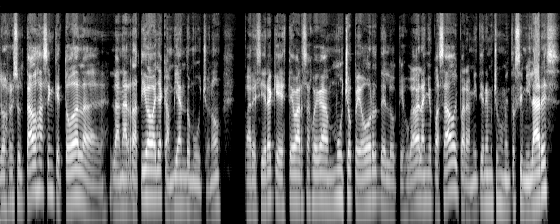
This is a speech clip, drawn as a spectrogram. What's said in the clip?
los resultados hacen que toda la, la narrativa vaya cambiando mucho, ¿no? Pareciera que este Barça juega mucho peor de lo que jugaba el año pasado y para mí tiene muchos momentos similares.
